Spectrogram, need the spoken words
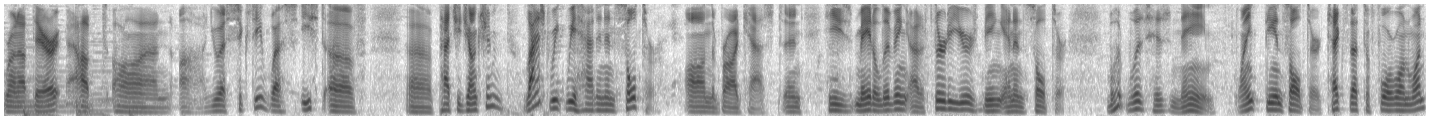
Run out there, out on uh, US 60, west east of uh, Apache Junction. Last week we had an insulter on the broadcast, and he's made a living out of 30 years being an insulter. What was his name? Blank the insulter. Text that to 411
